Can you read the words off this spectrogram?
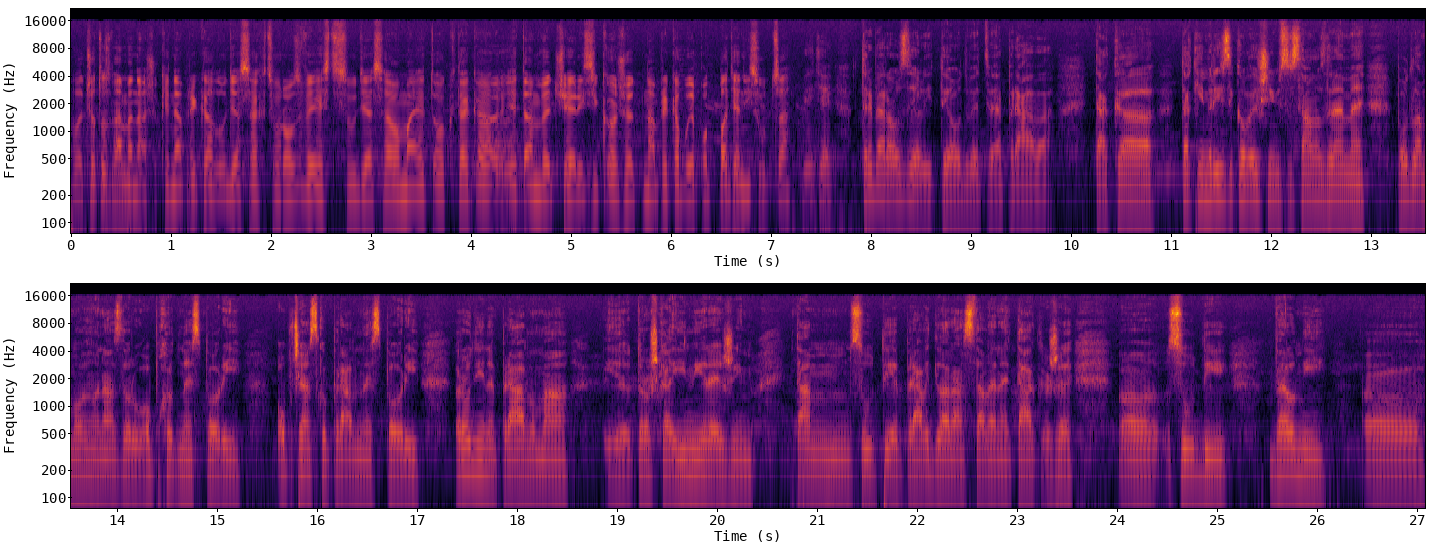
Ale čo to znamená, že keď napríklad ľudia sa chcú rozviesť, súdia sa o majetok, tak e, je tam väčšie riziko, že napríklad bude podplatený súdca? Viete, treba rozdeliť tie odvetvia práva. Tak, e, takým rizikovejším sú samozrejme podľa môjho názoru názoru obchodné spory, občianskoprávne spory. Rodinné právo má e, troška iný režim. Tam sú tie pravidla nastavené tak, že uh, súdy veľmi uh,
